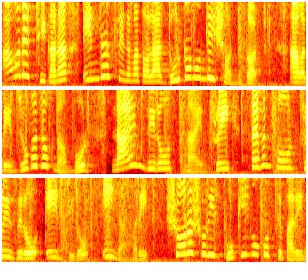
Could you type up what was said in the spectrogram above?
আমাদের ঠিকানা ইন্দাস সিনেমাতলা দুর্গা মন্দির সন্নিকট। আমাদের যোগাযোগ নম্বর nine zero nine three seven four three zero eight zero এই নাম্বারে। সরাসরি বুকিংও করতে পারেন।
